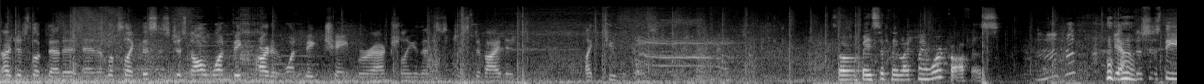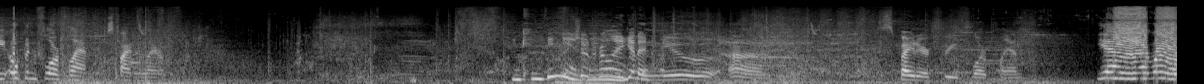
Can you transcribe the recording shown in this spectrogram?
I just looked at it, and it looks like this is just all one big part of one big chamber, actually, that's just divided, like cubicles. So basically, like my work office. yeah, this is the open floor plan spider lair. Inconvenient. Should really get a new um, spider-free floor plan. Yeah, well,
